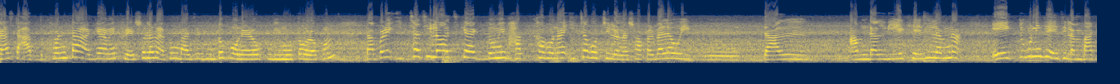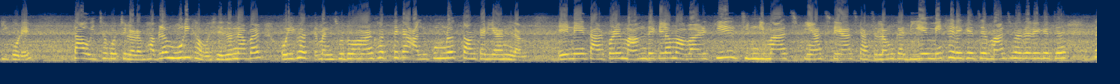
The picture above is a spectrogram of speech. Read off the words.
জাস্ট আধ ঘণ্টা আগে আমি ফ্রেশ হলাম, এখন বাজে দুটো পনেরো, কুড়ি মতো ওরকম। তারপরে ইচ্ছা ছিল আজকে একদমই ভাত খাব না, ইচ্ছা করছিল না। সকালবেলা ওই ডাল, আম ডাল দিয়ে খেয়েছিলাম না, একটুকুনি খেয়েছিলাম বাটি করে। তাও ইচ্ছা করছিল না। ভাবলাম মুড়ি খাব সেই জন্য আবার ওই ঘর মানে ছোটো মামার ঘর থেকে আলু কুমড়োর তরকারি আনলাম। এনে তারপরে মাম দেখলাম আবার কি চিংড়ি মাছ, পেঁয়াজ টেঁয়াজ, কাঁচা লঙ্কা দিয়ে মেখে রেখেছে, মাছ ভাজা রেখেছে। তো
